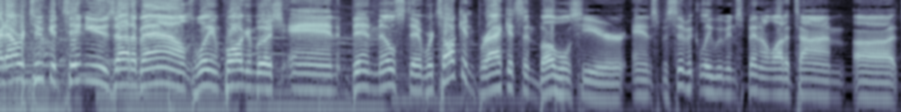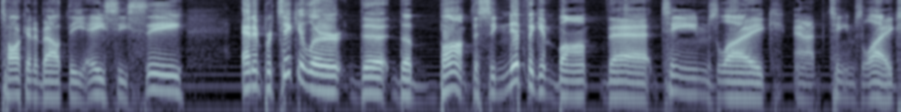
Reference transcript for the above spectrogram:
Right, hour two continues out of bounds. William Quackenbush and Ben Milstead. We're talking brackets and bubbles here, and specifically, we've been spending a lot of time uh, talking about the ACC, and in particular, the the bump, the significant bump that teams like, uh, teams like,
